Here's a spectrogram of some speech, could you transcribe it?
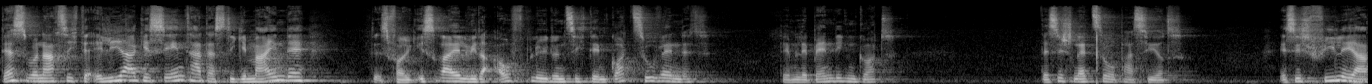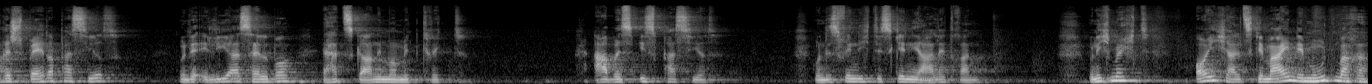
Das, wonach sich der Elia gesehnt hat, dass die Gemeinde, das Volk Israel wieder aufblüht und sich dem Gott zuwendet, dem lebendigen Gott, das ist nicht so passiert. Es ist viele Jahre später passiert und der Elia selber, er hat es gar nicht mehr mitgekriegt. Aber es ist passiert. Und das finde ich das Geniale dran. Und ich möchte euch als Gemeinde Mut machen,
